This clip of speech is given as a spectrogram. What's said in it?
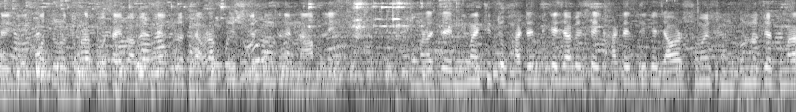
সেই জিনিসপত্রগুলো তোমরা কোথায় পাবে সেগুলো শেওড়া পুলিশ স্টেশন থেকে নামলে তোমরা যে নিমাইচিত্ত ঘাটের দিকে যাবে, সেই ঘাটের দিকে যাওয়ার সময় সম্পূর্ণ যে তোমরা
